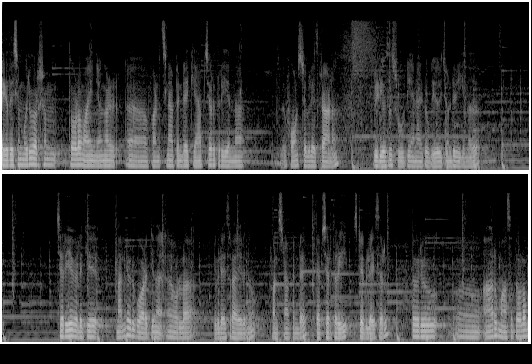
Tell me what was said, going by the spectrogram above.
ഏകദേശം ഒരു വർഷത്തോളമായി ഞങ്ങൾ ഫണ്ട് സ്നാപ്പിന്റെ ക്യാപ്ചർ ത്രീ എന്ന ഫോൺ സ്റ്റെബിലൈസറാണ് വീഡിയോസ് ഷൂട്ട് ചെയ്യാനായിട്ട് ഉപയോഗിച്ചുകൊണ്ടിരിക്കുന്നത്. ചെറിയ വിലയ്ക്ക് നല്ലൊരു ക്വാളിറ്റി ഉള്ള സ്റ്റെബിലൈസർ ആയിരുന്നു ഫൺ സ്നാപ്പിന്റെ ക്യാപ്ചർ ത്രീ സ്റ്റെബിലൈസർ ഒരു ആറ് മാസത്തോളം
